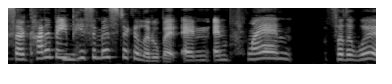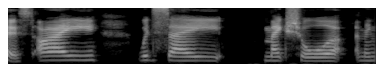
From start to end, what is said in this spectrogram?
so kind of be mm. pessimistic a little bit and and plan for the worst i would say make sure i mean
